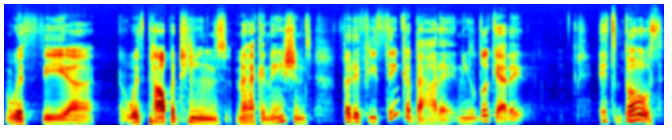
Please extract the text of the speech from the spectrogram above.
with the uh, with Palpatine's machinations, but if you think about it and you look at it, it's both.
